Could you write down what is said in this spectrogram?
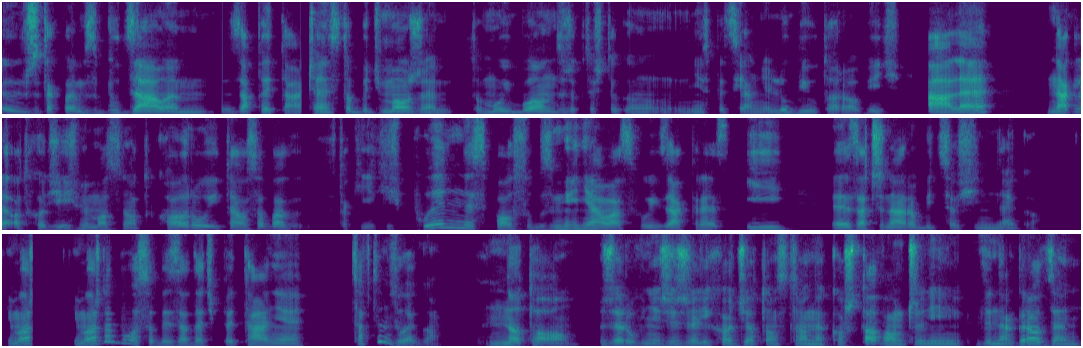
y, że tak powiem, wzbudzałem zapytań. Często być może to mój błąd, że ktoś tego niespecjalnie lubił to robić, ale nagle odchodziliśmy mocno od koru i ta osoba w taki jakiś płynny sposób zmieniała swój zakres i e, zaczyna robić coś innego. I można było sobie zadać pytanie, co w tym złego? No to, że również jeżeli chodzi o tą stronę kosztową, czyli wynagrodzeń,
